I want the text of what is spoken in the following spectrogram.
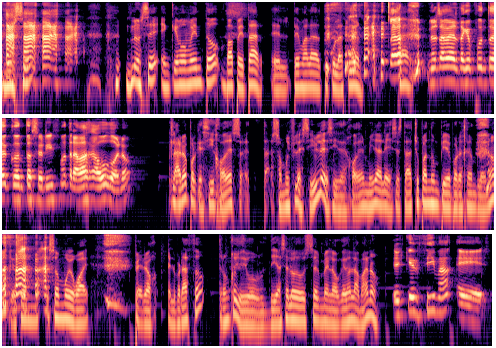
no sé, no sé en qué momento va a petar el tema de la articulación. claro, no sabes hasta qué punto de contorsionismo trabaja Hugo, ¿no? Claro, porque sí, joder, son muy flexibles. Y de joder, mírale, se está chupando un pie, por ejemplo, ¿no? Que son, son muy guay. Pero el brazo, tronco, yo digo, un día se, lo, se me lo quedo en la mano. Es que encima, eh,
